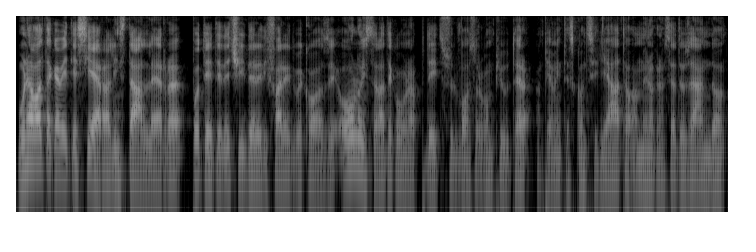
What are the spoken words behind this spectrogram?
Una volta che avete Sierra l'installer potete decidere di fare due cose, o lo installate come un update sul vostro computer, ampiamente sconsigliato a meno che non stiate usando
